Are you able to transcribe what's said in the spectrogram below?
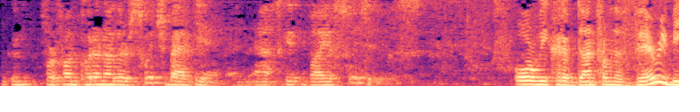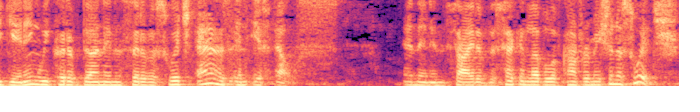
We can, for fun, put another switch back in and ask it via switches. Or we could have done from the very beginning, we could have done it instead of a switch as an if-else. And then inside of the second level of confirmation, a switch.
